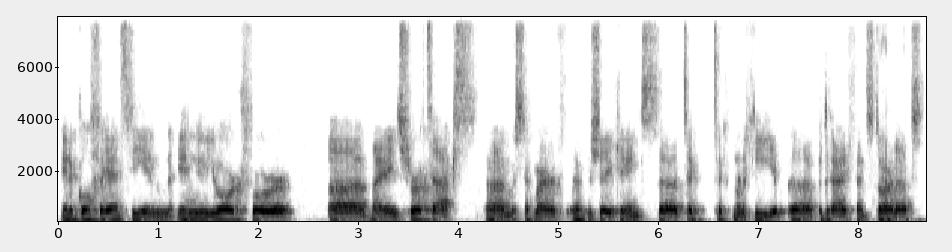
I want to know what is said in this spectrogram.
in een conferentie in, in New York voor uh, bij InsurTax, uh, zeg maar een verzekeringstechnologiebedrijf uh, en startups.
